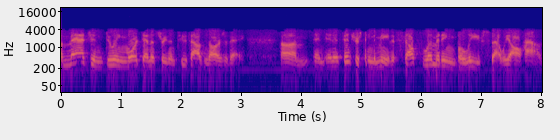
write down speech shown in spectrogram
imagine doing more dentistry than two thousand dollars a day. Um, and, and it's interesting to me the self-limiting beliefs that we all have.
